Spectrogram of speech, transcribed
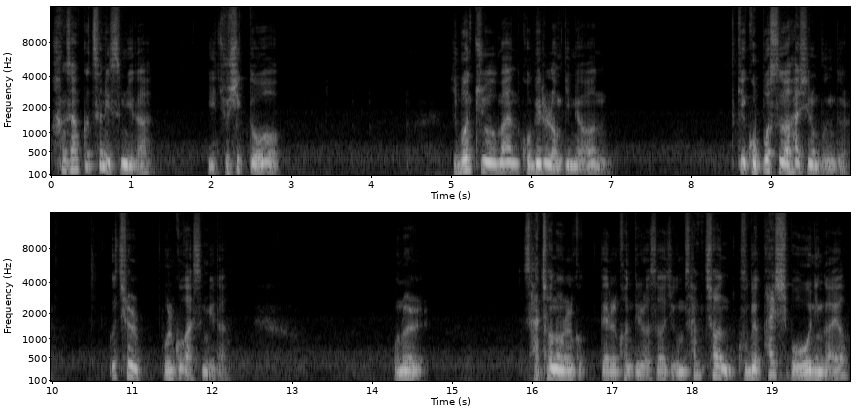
항상 끝은 있습니다. 이 주식도 이번 주만 고비를 넘기면 특히 고버스 하시는 분들 끝을 볼 것 같습니다. 오늘 4,000원대를 건드려서 지금 3,985원인가요?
